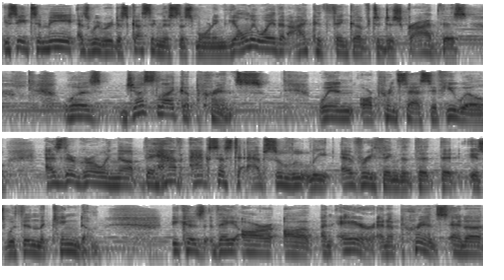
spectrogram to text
you see, to me, as we were discussing this this morning, the only way that I could think of to describe this was just like a prince when, or princess, if you will, as they're growing up, they have access to absolutely everything that, that, that is within the kingdom because they are uh, an heir and a prince and a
